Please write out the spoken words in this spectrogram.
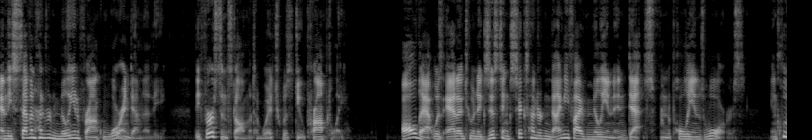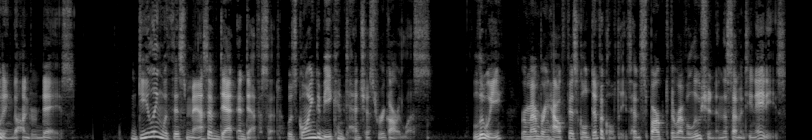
and the 700 million franc war indemnity, the first installment of which was due promptly. All that was added to an existing 695 million in debts from Napoleon's wars, including the Hundred Days. Dealing with this massive debt and deficit was going to be contentious regardless. Louis, remembering how fiscal difficulties had sparked the revolution in the 1780s,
